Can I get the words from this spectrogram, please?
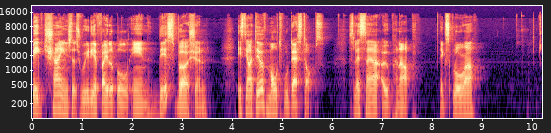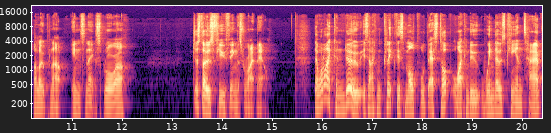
big change that's really available in this version is the idea of multiple desktops. So let's say I open up Explorer. I'll open up Internet Explorer. Just those few things right now. Now what I can do is I can click this multiple desktop or I can do Windows key and tab.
